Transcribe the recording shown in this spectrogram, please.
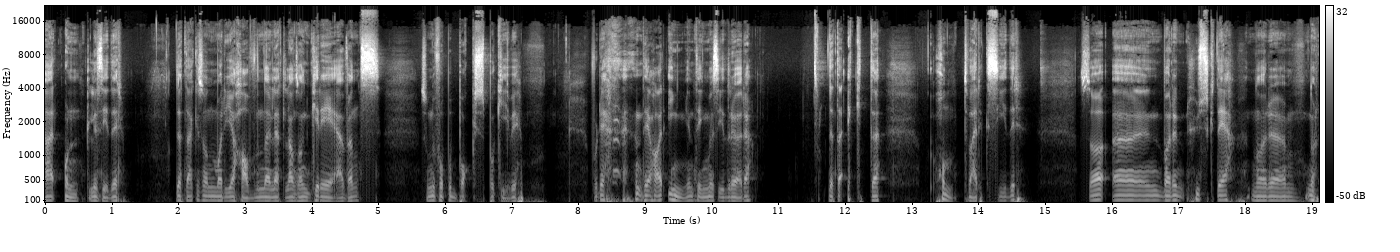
er ordentlige sider. Dette er ikke sånn Mariehavn eller et eller annet sånn Grevens som du får på boks på Kiwi. For det, det har ingenting med sider å gjøre. Dette er ekte håndverksider. Så uh, bare husk det når, uh, når,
